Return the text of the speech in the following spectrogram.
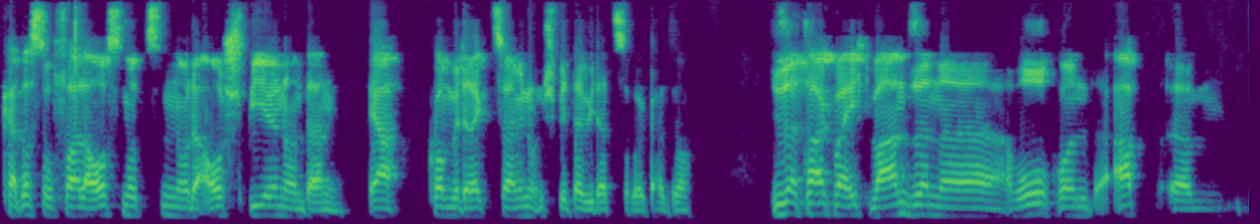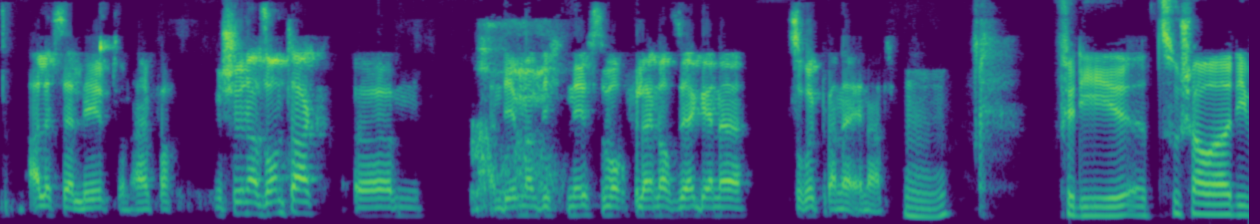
katastrophal ausnutzen oder ausspielen und dann, ja, kommen wir direkt zwei Minuten später wieder zurück. Also dieser Tag war echt Wahnsinn, äh, hoch und ab, ähm, alles erlebt und einfach ein schöner Sonntag, ähm, an dem man sich nächste Woche vielleicht noch sehr gerne zurück dran erinnert. Mhm für die äh, Zuschauer, die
